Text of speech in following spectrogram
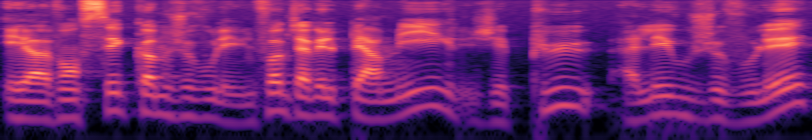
et avancer comme je voulais. Une fois que j'avais le permis, j'ai pu aller où je voulais.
